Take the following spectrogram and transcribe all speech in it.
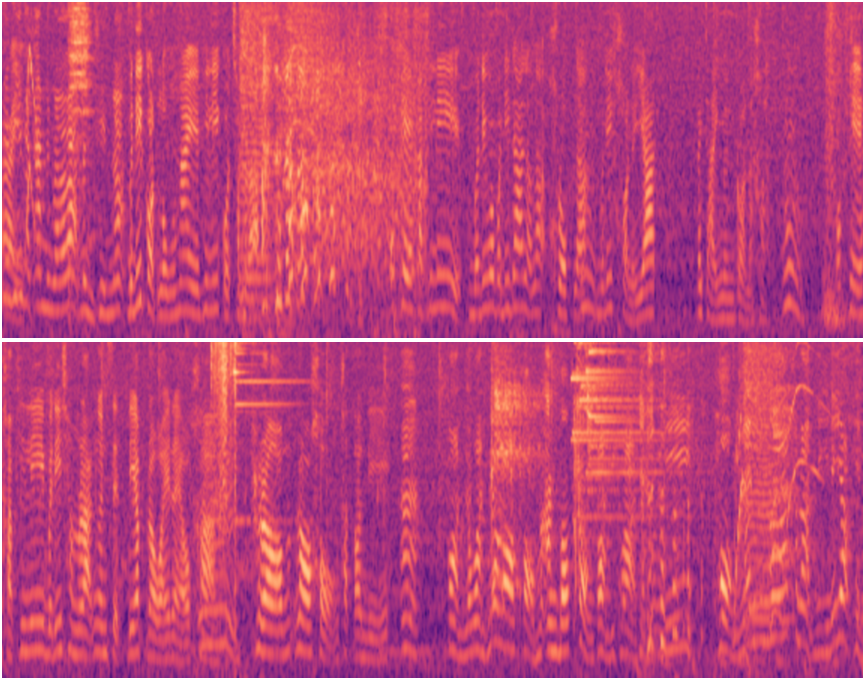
ให้พี่สักอันหนึ่งแล้วล่ะหนึ่งชิ้นน่ะ บัดดี้กดลงให้ พี่ลี่กดชำระ โอเคค่ะพี่ลี่บัดดี้ว่าบัดดี้ได้แล้วล่ะ ครบแล้วอืม บัดดี้ขออนุญาตไปจ่ายเงินก่อนนะคะ อืม โอเคค่ะพี่ลี่บัดดี้ชำระเงินเสร็จเรียบร้อยแล้วค่ะ อืม พร้อมรอของค่ะตอนนี้ อะก่อนระหว่างที่เรารอของมาอันบ็อกของก่อนดีกว่าจากเบอร์ดี้ ของแน่นมากขนาดนี้เนี่ยอยากเห็น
